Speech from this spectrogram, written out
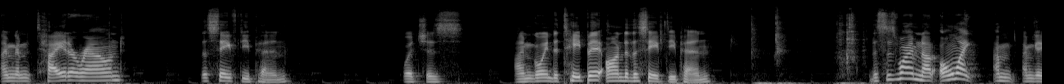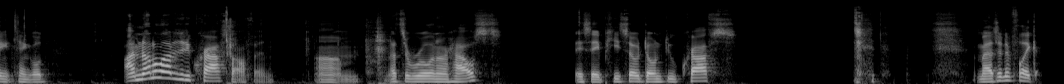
I'm gonna tie it around the safety pin, which is I'm going to tape it onto the safety pin. This is why I'm not. Oh my! I'm I'm getting tangled. I'm not allowed to do crafts often. Um, that's a rule in our house. They say, Piso, don't do crafts. Imagine if like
